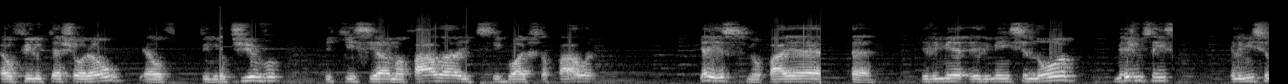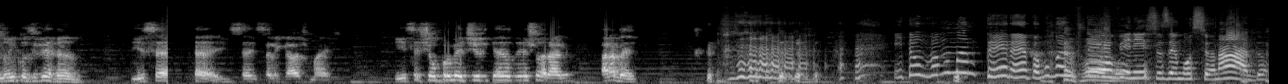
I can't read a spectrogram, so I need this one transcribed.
é o filho que é chorão, é o filho motivo e que se ama fala e que se gosta fala. E é isso. Meu pai é, é ele me ele me ensinou mesmo sem ele me ensinou inclusive errando. E isso é, é isso é, isso é legal demais. E vocês tinham prometido que eu não ia chorar, né? Parabéns. Então vamos manter, né? Vamos manter Vamos. o Vinícius emocionado.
